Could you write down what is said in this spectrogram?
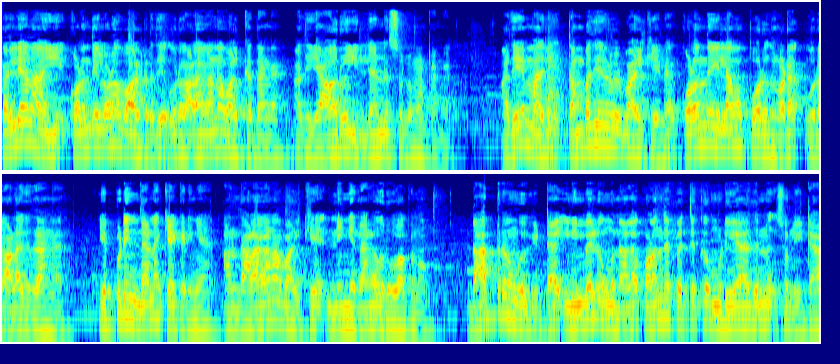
கல்யாணம் ஆகி குழந்தைகளோட வாழ்றது ஒரு அழகான வாழ்க்கை தாங்க. அது யாரும் இல்லைன்னு சொல்ல மாட்டாங்க. அதே மாதிரி தம்பதியர்கள் வாழ்க்கையில் குழந்தை இல்லாமல் போகிறது கூட ஒரு அழகு தாங்க. எப்படின்னு தானே கேட்குறீங்க அந்த அழகான வாழ்க்கையை நீங்கள் தாங்க உருவாக்கணும். டாக்டர் உங்ககிட்ட இனிமேல் உங்களால் குழந்தை பெற்றுக்க முடியாதுன்னு சொல்லிட்டா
